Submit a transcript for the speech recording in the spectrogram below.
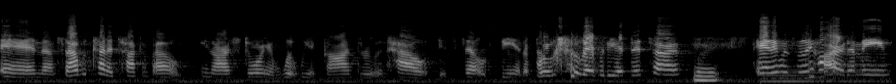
And um, so I was kind of talking about, you know, our story and what we had gone through and how it felt being a broke celebrity at that time. Right. And it was really hard. I mean,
